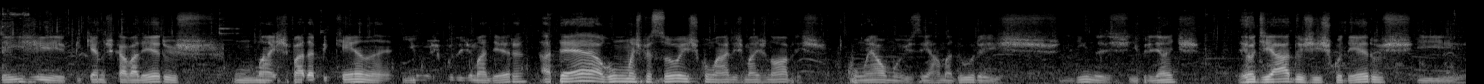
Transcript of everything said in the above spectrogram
desde pequenos cavaleiros uma espada pequena e um escudo de madeira, até algumas pessoas com ares mais nobres, com elmos e armaduras lindas e brilhantes, rodeados de escudeiros e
